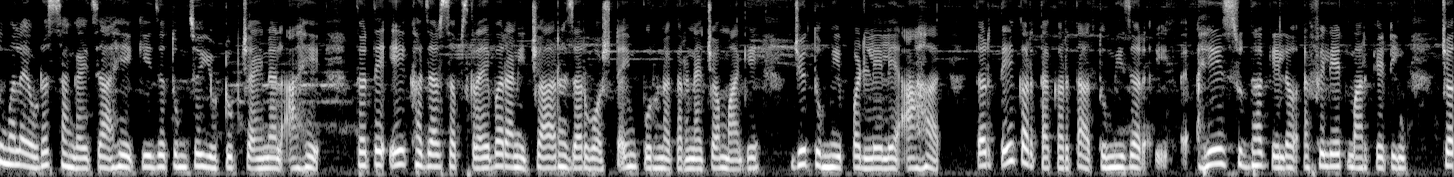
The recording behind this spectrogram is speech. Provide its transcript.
तुम्हाला एवढंच सांगायचं आहे की जर तुमचं यूट्यूब चॅनल आहे तर ते एक हजार सबस्क्रायबर आणि चार हजार वॉच टाईम पूर्ण करण्याच्या मागे जे तुम्ही पडलेले आहात तर ते करता करता तुम्ही जर हे सुद्धा केलं ॲफिलिएट मार्केटिंगच्या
